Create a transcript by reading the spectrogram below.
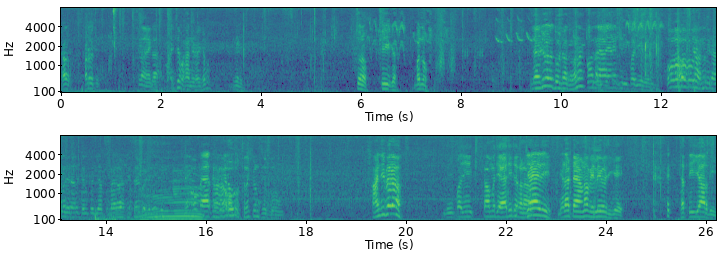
ਖੜੋ ਖੜੋ ਇੱਥੇ ਲੈ, ਇੱਥੇ ਬਖਾ ਨੇੜੇ ਚਲੋ ਨੇੜੇ ਚਲੋ ਠੀਕ ਆ ਬੰਨੋ ਲੈ ਜਿਓ ਦੋ ਚਾਰ ਦਿਨ ਹਨਾ ਲੈ ਜਾਣੇ ਸੰਦੀਪ ਭਾਜੀ ਓ ਧਿਆਨ ਨਾਲ ਧਿਆਨ ਨਾਲ ਦਿਲ ਤੇ ਜਾ ਮੇਰਾ ਕਿਸੇ ਵੀ ਵੱਜਣੀ ਨਹੀਂ ਉਹ ਪੈਰ ਤੇ ਹਾਂ ਉਹ ਉੱਥੇ ਕਿਉਂ ਸੇ ਹਾਂਜੀ ਫਿਰ ਸੰਦੀਪ ਭਾਜੀ ਕੰਮ ਜਾਇਜ਼ ਹੀ ਚੱਲਣਾ ਜੈ ਜੀ ਜਿਹੜਾ ਟਾਈਮ ਨਾਲ ਵਿਹਲੇ ਹੋ ਜੀਏ 36000 ਦੀ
